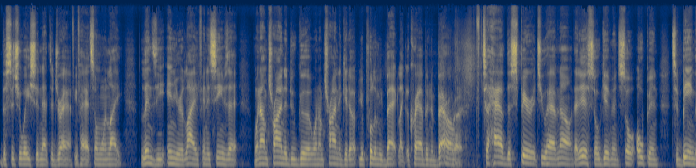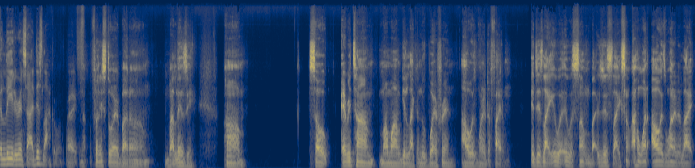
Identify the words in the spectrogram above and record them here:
the situation at the draft? You've had someone like Lindsay in your life, and it seems that when I'm trying to do good, when I'm trying to get up, you're pulling me back like a crab in a barrel Right. to have the spirit you have now that is so given, so open to being a leader inside this locker room. Right. No, funny story about um about Lindsay. Um, so every time my mom get like a new boyfriend, I always wanted to fight him. It just like it was, it was something, but it's just like some, I want always wanted to like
